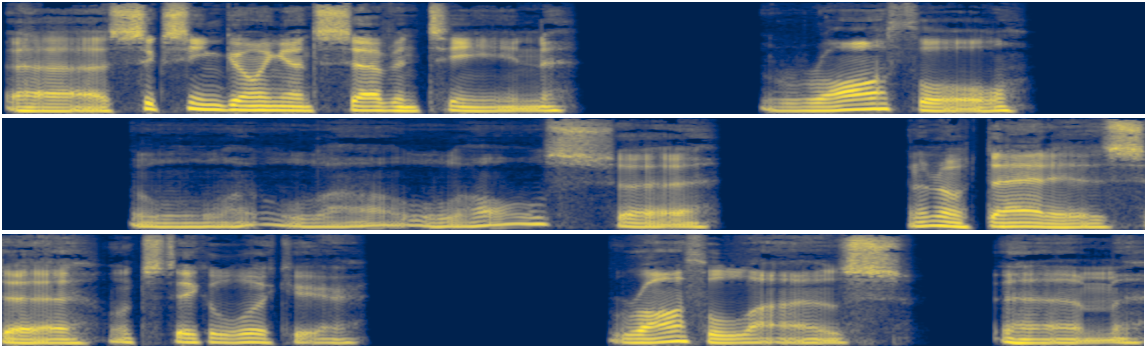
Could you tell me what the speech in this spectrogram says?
uh, 16 going on 17. Rothel. Lols. Uh, I don't know what that is. Uh, let's take a look here. Rothel Um,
